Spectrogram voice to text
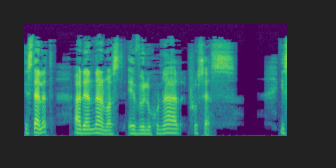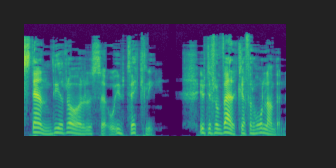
Istället är det en närmast evolutionär process i ständig rörelse och utveckling utifrån verkliga förhållanden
